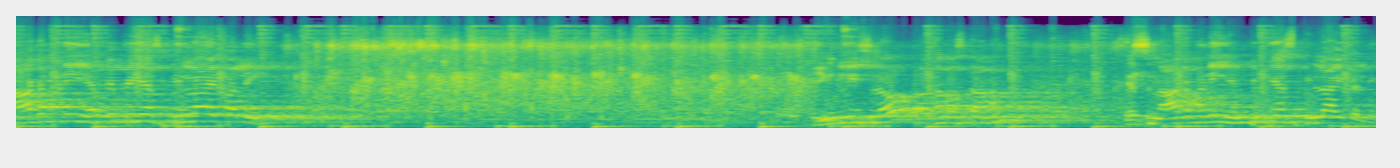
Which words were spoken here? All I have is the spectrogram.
నాగమణి ఎంపీపీఎస్ పిల్లాయపల్లి ఇంగ్లీష్లో ప్రథమ స్థానం S Nagamani M B B S Pillaipalli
